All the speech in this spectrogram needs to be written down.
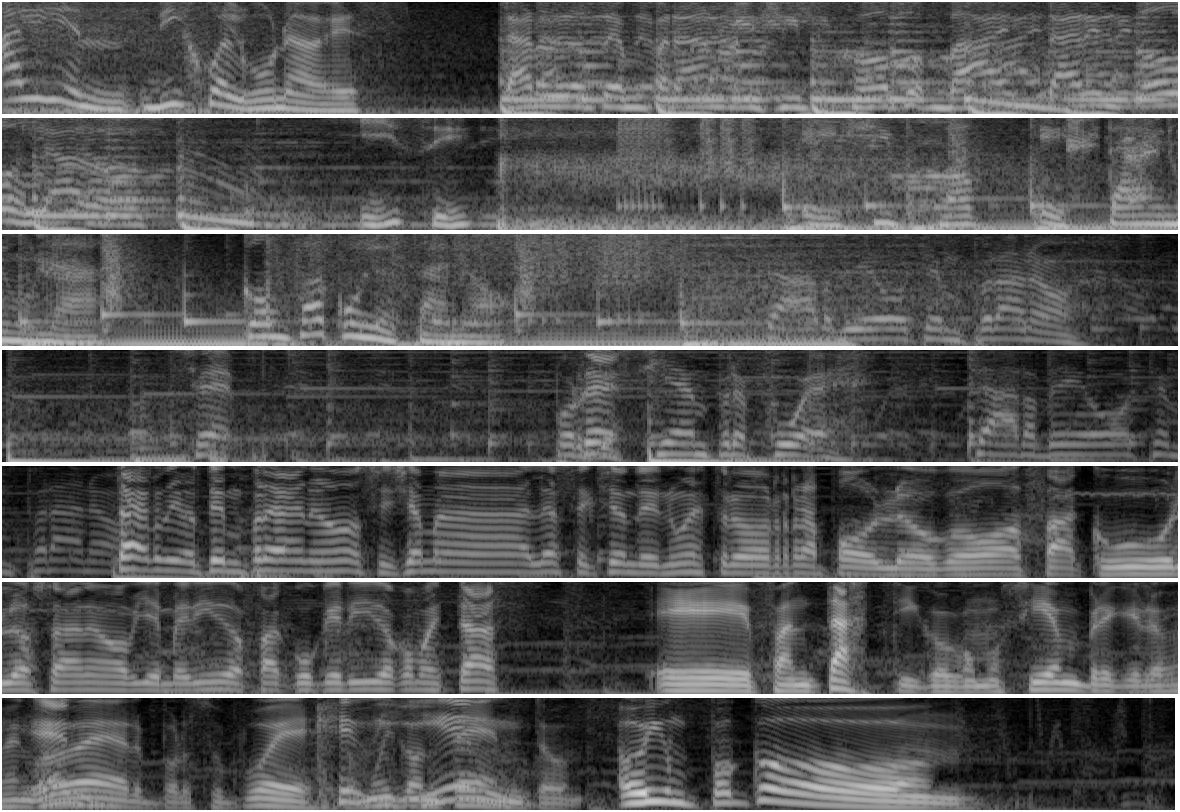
Alguien dijo alguna vez, tarde o temprano el hip hop va a estar en todos lados. Y sí, el hip hop está en una. Con Facu Lozano. Tarde o temprano. Sí. Porque Sí. siempre fue. Tarde o temprano. Tarde o temprano se llama la sección de nuestro rapólogo, Facu Lozano. Bienvenido, Facu querido, ¿cómo estás? Eh, fantástico, como siempre que los vengo Bien. a ver, por supuesto. Qué muy bien. contento. Hoy un poco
